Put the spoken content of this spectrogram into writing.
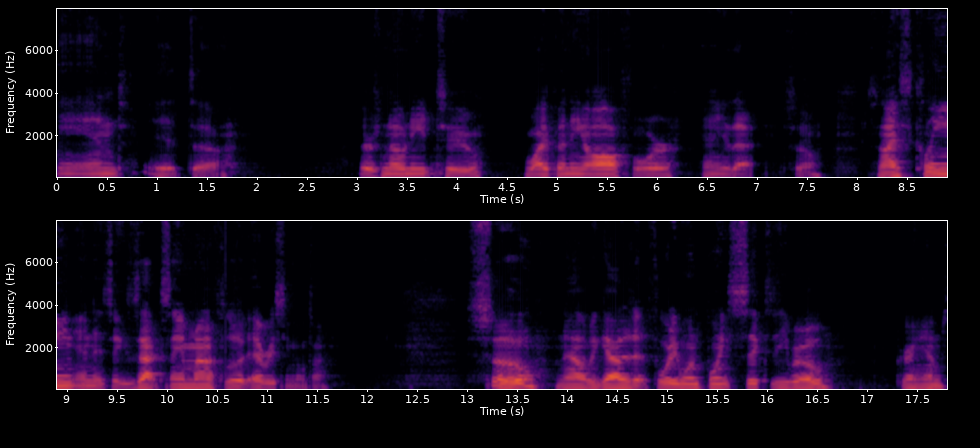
And it uh, there's no need to wipe any off or any of that. So it's nice clean and it's exact same amount of fluid every single time. So now that we got it at 41.60 grams,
